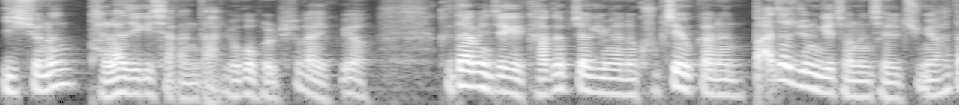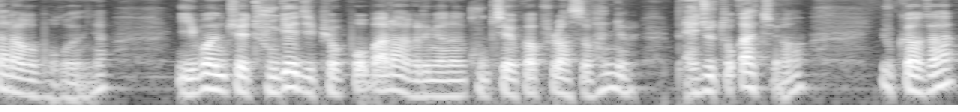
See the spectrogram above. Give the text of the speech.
이슈는 달라지기 시작한다. 요거 볼 필요가 있고요. 그 다음에 이제 가급적이면 국제 유가는 빠져주는 게 저는 제일 중요하다라고 보거든요. 이번 주에 두 개 지표 뽑아라 그러면은 국제 유가 플러스 환율 매주 똑같죠. 유가가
